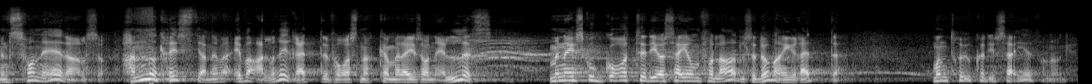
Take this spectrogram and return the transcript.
Men sånn er det, altså. Han og Kristian, jeg jeg var aldri redd for å snakke med dem sånn ellers. Men når jeg skulle gå til dem og si om forlatelse, da var jeg redd. Man tror hva de sier for noe.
